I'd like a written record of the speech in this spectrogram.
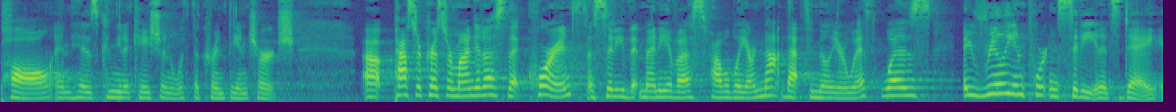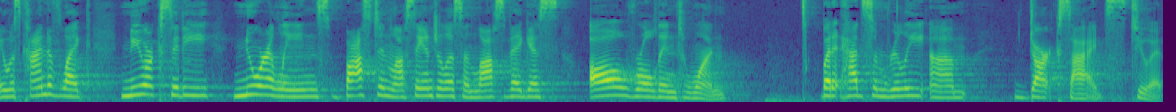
Paul and his communication with the Corinthian church. Uh, Pastor Chris reminded us that Corinth, a city that many of us probably are not that familiar with, was a really important city in its day. It was kind of like New York City, New Orleans, Boston, Los Angeles, and Las Vegas all rolled into one. But it had some really um, dark sides to it.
